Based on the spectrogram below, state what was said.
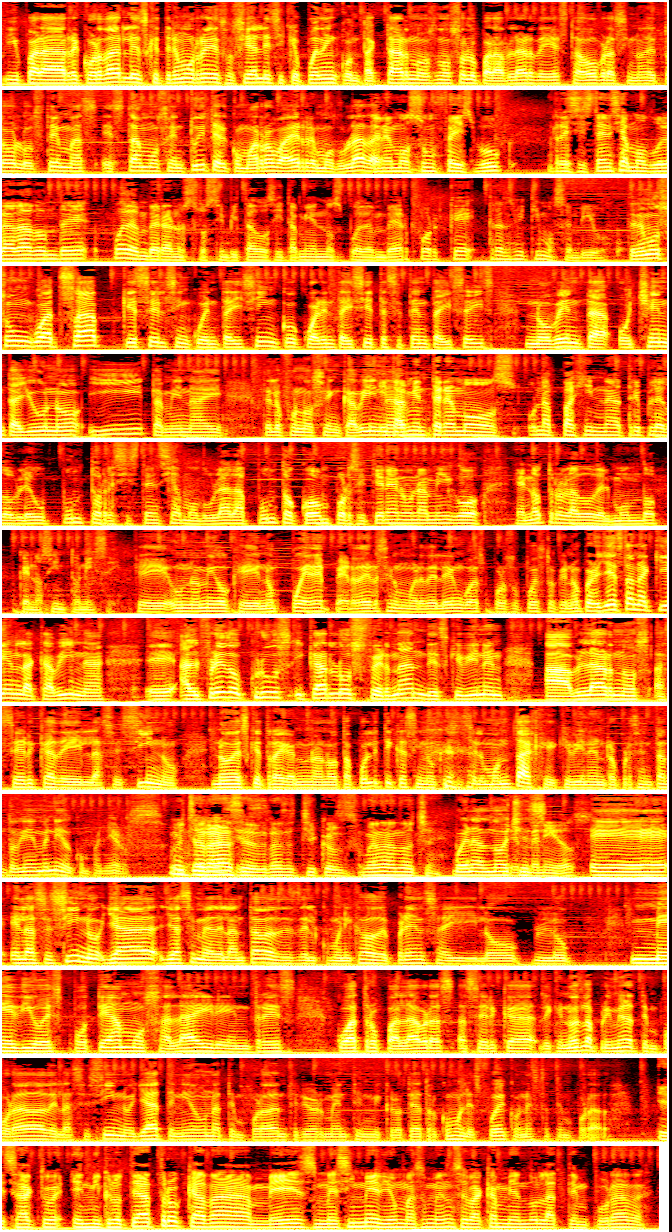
Y para recordarles que tenemos redes sociales y que pueden contactarnos no solo para hablar de esta obra, sino de todos los temas, estamos en Twitter como arroba R modulada. Tenemos un Facebook Resistencia Modulada donde pueden ver a nuestros invitados y también nos pueden ver porque transmitimos en vivo. Tenemos un WhatsApp que es el 55 47 76 90 81 y también hay teléfonos en cabina. Y también tenemos una página www.resistenciamodulada.com por si tienen un amigo en otro lado del mundo que nos sintonice. Que un amigo que no puede perderse el muerde lenguas, por supuesto que no, pero ya están aquí en la cabina eh, Alfredo Cruz y Carlos Fernández que vienen a hablarnos acerca del asesino. No es que traigan una nota política, sino que ese es el montaje que vienen representando. Bienvenido, compañeros. Muchas gracias, gracias, chicos. Buenas noches. Buenas noches. Bienvenidos. Eh, el asesino, ya, ya se me adelantaba desde el comunicado de prensa y lo, lo medio espoteamos al aire en tres cuatro palabras acerca de que no es la primera temporada del asesino, ya ha tenido una temporada anteriormente en microteatro. ¿Cómo les fue con esta temporada? Exacto, en microteatro cada mes, mes y medio más o menos se va cambiando la temporada.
